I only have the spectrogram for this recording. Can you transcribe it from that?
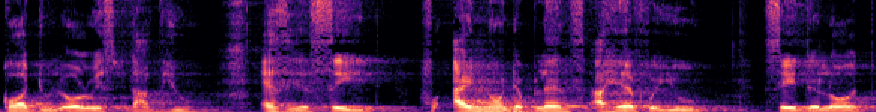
God will always love you, as He has said, For I know the plans I have for you, said the Lord.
